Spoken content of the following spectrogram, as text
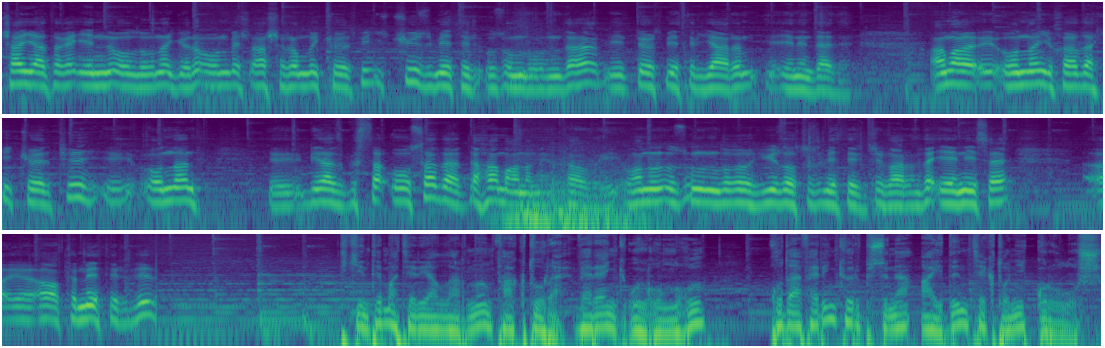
Çay yatağı enli olduğuna görə 15 aşırımlı körpü 200 metr uzunluğunda, 4 metr yarım enindədir. Amma e, ondan yuxarıdakı körpü e, ondan e, biraz qısa olsa da daha monumentaldır. Onun uzunluğu 130 metr civarında, eni isə 6 metrdir. Tikinti materiallarının faktura və rəng uyğunluğu Xudafərin körpüsünə aydın tektonik quruluş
